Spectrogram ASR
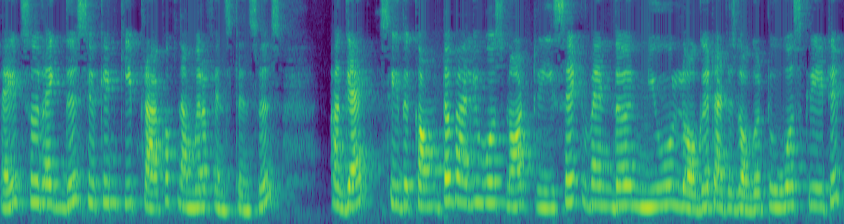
right? So like this you can keep track of number of instances. Again see the counter value was not reset when the new logger that is logger 2 was created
